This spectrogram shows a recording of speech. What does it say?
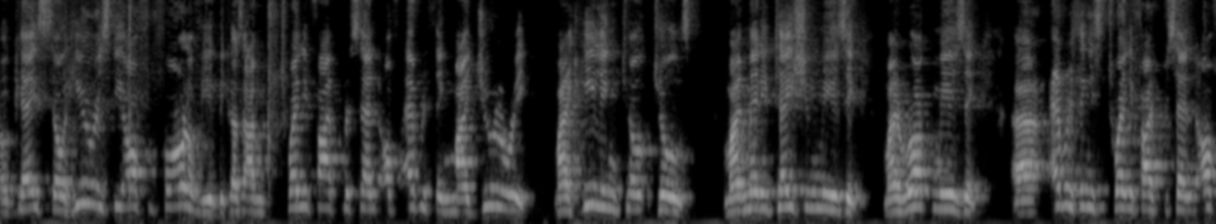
Okay, so here is the offer for all of you because I'm 25% off everything my jewelry, my healing to- tools, my meditation music, my rock music. Uh, everything is 25% off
